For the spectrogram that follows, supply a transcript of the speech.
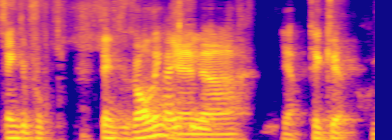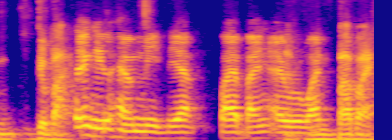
thank you for thank you for Colin thank and you. uh yeah, take care. Goodbye. Thank you for having me. Yeah, bye bye everyone. Bye bye.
